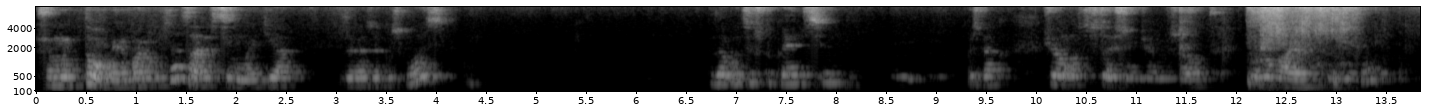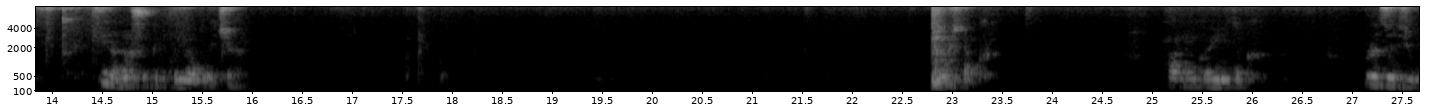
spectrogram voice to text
саме довгий, напевно, процес. Зараз в цей момент я зав'язую якусь. За оцю штукенцію. Ось так. Що ось точно нічого не мішало. Промиваю свою і наношу пінку на обличчя. Ось так. Гарненько її так розазюкую.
